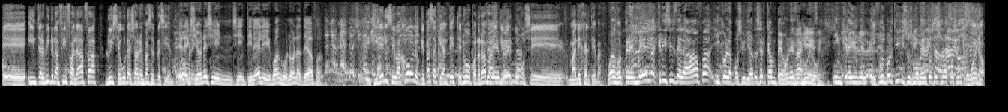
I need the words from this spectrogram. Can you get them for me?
eh, intervino la FIFA, la AFA, Luis Segura ya no es más el presidente. Elecciones sin, sin Tinelli y Juanjo, ¿no? Las de AFA. Y Tinelli se bajó, lo que pasa que ante este nuevo panorama hay que ver Tremenda. cómo se maneja el tema. Juanjo, tremenda crisis de la AFA y con la posibilidad de ser campeones de nuevo. Imagínese. Increíble. El, el fútbol y sus momentos es una cosa increíble. Bueno,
